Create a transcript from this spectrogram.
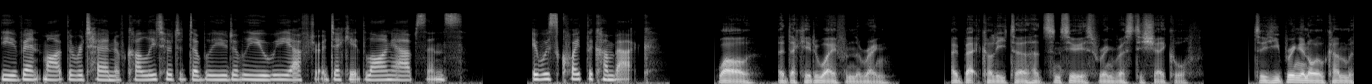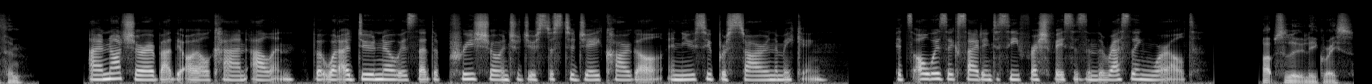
the event marked the return of Carlito to WWE after a decade long absence. It was quite the comeback. Wow, a decade away from the ring. I bet Carlito had some serious ring rust to shake off. Did he bring an oil can with him? I'm not sure about the oil can, Alan, but what I do know is that the pre show introduced us to Jade Cargill, a new superstar in the making. It's always exciting to see fresh faces in the wrestling world. Absolutely, Grace.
